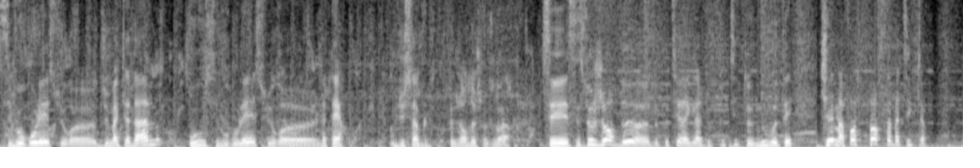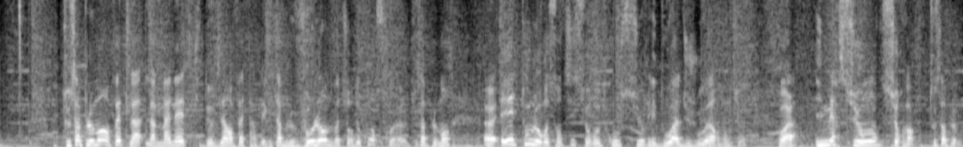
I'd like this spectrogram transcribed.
si vous roulez sur euh, du macadam ou si vous roulez sur euh, la terre ou du sable, ce genre de choses. Voilà. C'est ce genre de, euh, de petits réglages, de petites nouveautés qui est ma foi fort sympathique. Tout simplement en fait la, la manette qui devient en fait un véritable volant de voiture de course quoi, tout simplement. Et tout le ressenti se retrouve sur les doigts du joueur donc Voilà, immersion sur 20, tout simplement.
